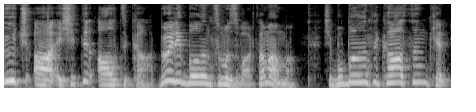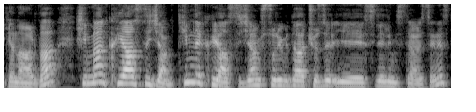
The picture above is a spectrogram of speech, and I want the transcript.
3A eşittir 6K. Böyle bir bağıntımız var tamam mı? Şimdi bu bağıntı kalsın kenarda. Şimdi ben kıyaslayacağım. Kimle kıyaslayacağım? Şu soruyu bir daha çözer, e, silelim isterseniz.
